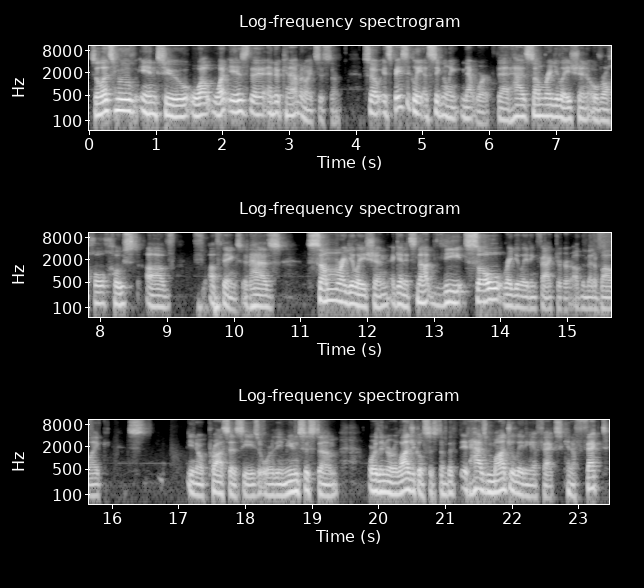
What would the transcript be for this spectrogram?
So let's move into what what is the endocannabinoid system so it's basically a signaling network that has some regulation over a whole host of, of things. It has some regulation. Again, it's not the sole regulating factor of the metabolic you know, processes or the immune system or the neurological system, but it has modulating effects, can affect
